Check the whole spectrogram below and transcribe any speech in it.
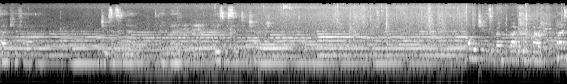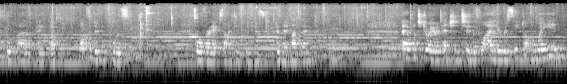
Thank you, Father. In Jesus' name, amen. Please be seated, church. On the chairs around the back, we have a nice little pile of paper, lots of different colours. It's all very exciting things, isn't it, Monday? Uh, I want to draw your attention to the flyer you received on the way in.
